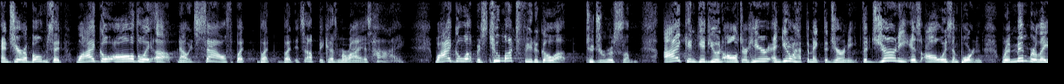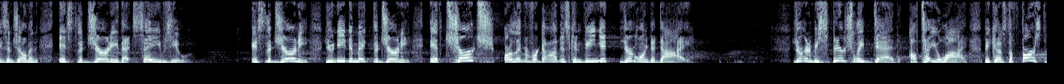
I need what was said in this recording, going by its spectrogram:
And Jeroboam said, why go all the way up? Now it's south, but, but, but it's up because Moriah is high. Why go up? It's too much for you to go up to Jerusalem. I can give you an altar here and you don't have to make the journey. The journey is always important. Remember, ladies and gentlemen, it's the journey that saves you. It's the journey. You need to make the journey. If church or living for God is convenient, you're going to die. You're going to be spiritually dead. I'll tell you why. Because the first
